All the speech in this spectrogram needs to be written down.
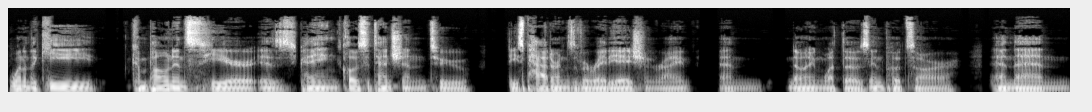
one of the key components here is paying close attention to these patterns of irradiation, right? And knowing what those inputs are and then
